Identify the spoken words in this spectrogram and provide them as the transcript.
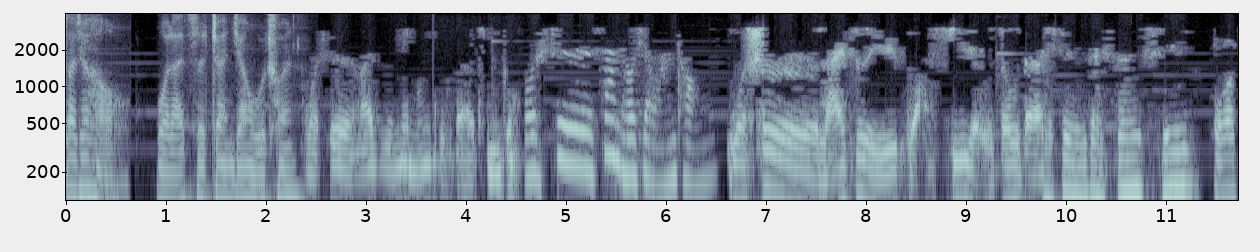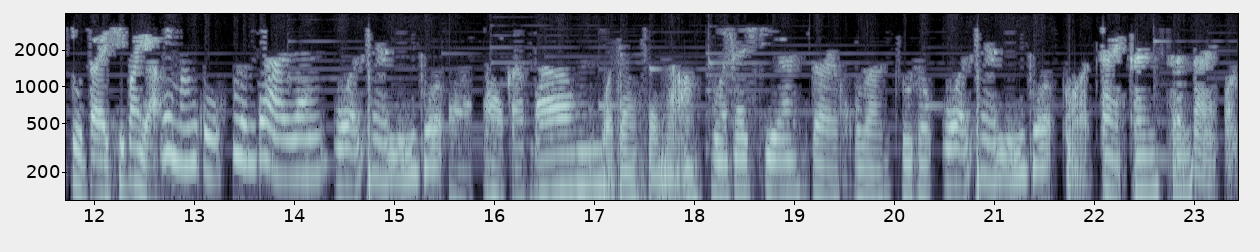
大家好，我来自湛江吴川。我是来自内蒙古的听众。我是汕头小顽童。我是来自于广西柳州的。我是在山西。我住在西班牙。内蒙古呼伦贝尔人。我是宁波。我在广东。我在沈阳。我在西安。在湖南株洲。我是宁波。我在鞍山在广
